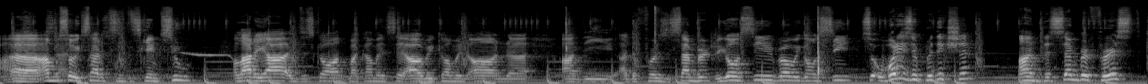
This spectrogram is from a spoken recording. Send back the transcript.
I'm, Uh, I'm so excited to see this game too. A lot of y'all just go on my comments and say, "Are we coming on uh, on the on the first December?" We gonna see, bro. We gonna see. So, what is your prediction on December first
